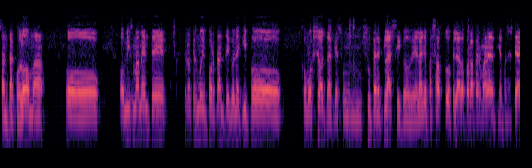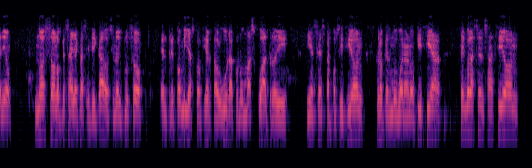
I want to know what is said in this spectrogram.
Santa Coloma, o, o mismamente creo que es muy importante que un equipo como Shota, que es un super clásico, que el año pasado estuvo peleado por la permanencia, pues este año no es solo que se haya clasificado, sino incluso, entre comillas, con cierta holgura, con un más cuatro y, y en sexta posición. Creo que es muy buena noticia. Tengo la sensación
